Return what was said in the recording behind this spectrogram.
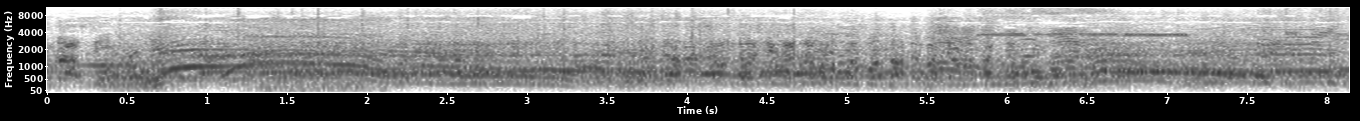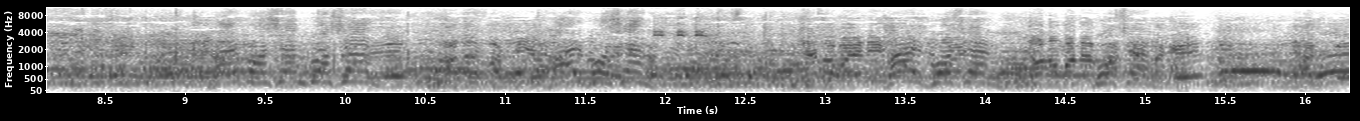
আমরা আছি। যারা সন্ত্রাসী কার্যক্রম তাদের পাশে আমরা থাকব। ভাই বসেন বসেন। ভাই বসেন। সেনাবাহিনী জনগণের পাশে বসেন। থাকে থাকবে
